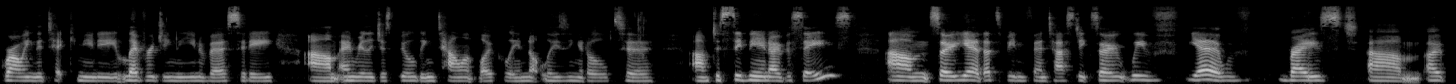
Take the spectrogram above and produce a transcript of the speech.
growing the tech community, leveraging the university, um, and really just building talent locally and not losing it all to um, to Sydney and overseas. Um, so yeah, that's been fantastic. So we've yeah we've raised um, o-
